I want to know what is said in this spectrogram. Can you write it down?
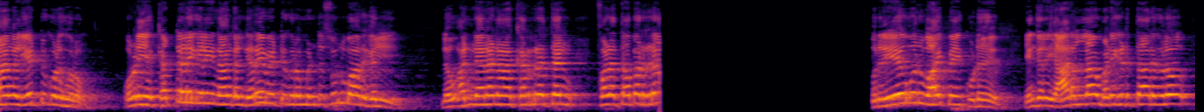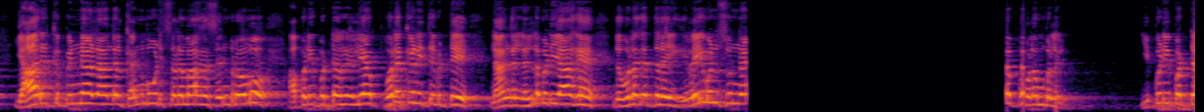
நாங்கள் ஏற்றுக்கொள்கிறோம். உன்னுடைய கட்டளைகளை நாங்கள் நிறைவேற்றுகிறோம் என்று சொல்வார்கள் லவ் கர்ரத்தன் பல தபர்ர ஒரே ஒரு வாய்ப்பை கொடு. எங்களை யாரெல்லாம் வழிகெடுத்தார்களோ யாருக்கு பின்னால் நாங்கள் கண்மூடித்தனமாக சென்றோமோ அப்படிப்பட்டவர்கள் எல்லாம் புறக்கணித்து விட்டு நாங்கள் நல்லபடியாக இந்த உலகத்தில் இறைவன் சொன்ன புலம்பல் இப்படிப்பட்ட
